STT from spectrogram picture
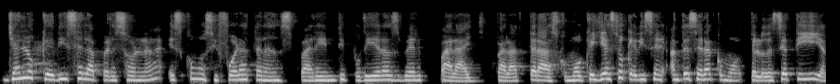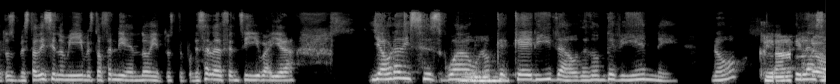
ya lo que dice la persona es como si fuera transparente y pudieras ver para, para atrás, como que ya eso que dice, antes era como, te lo decía a ti, y entonces me está diciendo a mí, me está ofendiendo, y entonces te pones a la defensiva y era, y ahora dices, wow, ¿no? ¿Qué, qué herida o de dónde viene? ¿no? Claro. ¿Qué le hace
